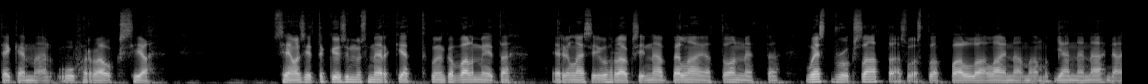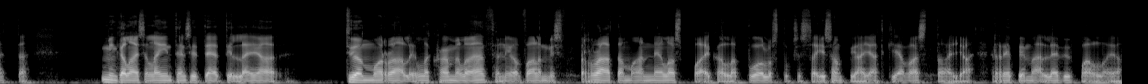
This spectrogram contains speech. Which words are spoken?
tekemään uhrauksia. Se on sitten kysymysmerkki, että kuinka valmiita erilaisia uhrauksia nämä pelaajat on, että Westbrook saattaa suostua palloa lainaamaan, mutta jännä nähdä, että minkälaisella intensiteetillä ja työn moraalilla Carmelo Anthony on valmis raatamaan nelospaikalla puolustuksessa isompia jätkiä vastaan ja repimään levypalloja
